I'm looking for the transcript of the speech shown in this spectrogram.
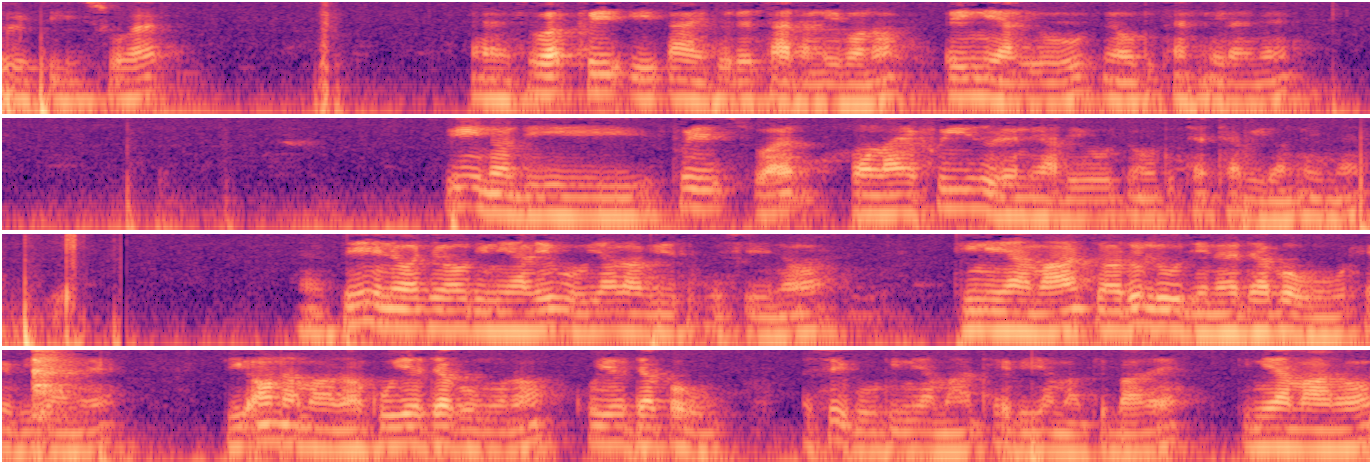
WAP swap အဲ swap free AI ဆိုတဲ့စာတန်လေးပေါ့နော်အဲ့ဒီနေရာလေးကိုကျွန်တော်တို့တစ်ချက်နှိပ်လိုက်မယ် ပြီးရင်တော့ဒီ free swap online free ဆိုတဲ့နေရာလေးကိုကျွန်တော်တစ်ချက်ထပ်ပြီးတော့နှိပ်မယ်အဲပြီးရင်တော့ကျွန်တော်ဒီနေရာလေးကိုရောက်လာပြီဆိုလို့ရှိရင်တော့ဒီနေရာမှာကျွန်တော်တို့လိုချင်တဲ့ဓာတ်ပုံကိုထည့်ပေးရမယ်ဒီအောက်နာမှာတော့ကိုယ့်ရဲ့ဓာတ်ပုံပေါ့နော်ကိုယ့်ရဲ့ဓာတ်ပုံအစ်စ်ကိုဒီနေရာမှာထည့်ပေးရမှာဖြစ်ပါတယ်ဒီနေရာမှာတော့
